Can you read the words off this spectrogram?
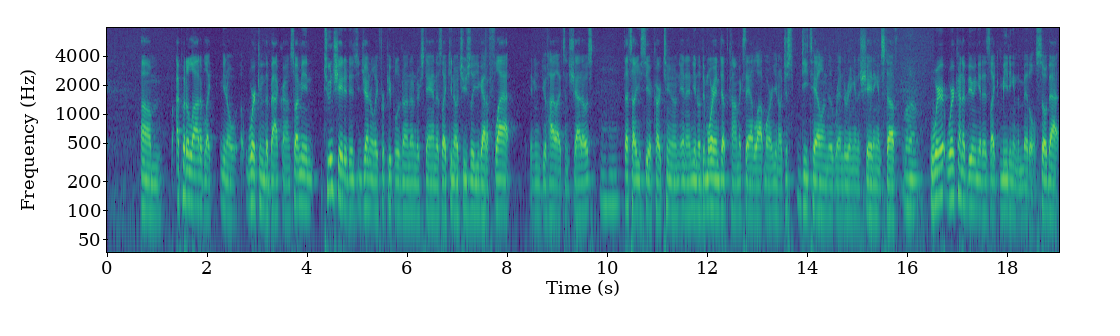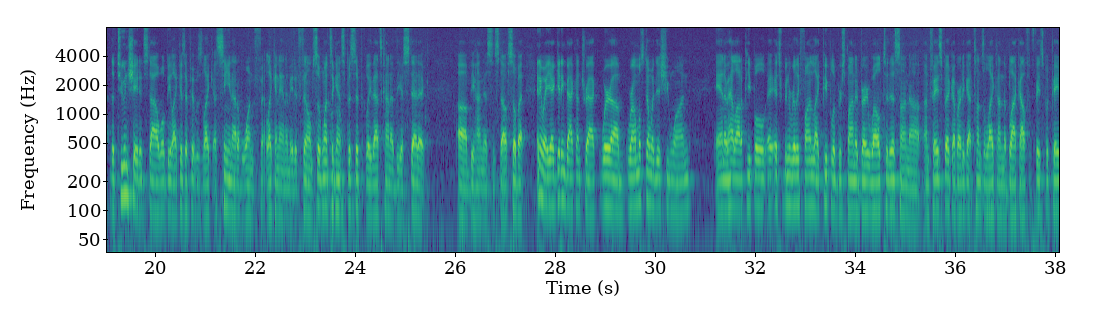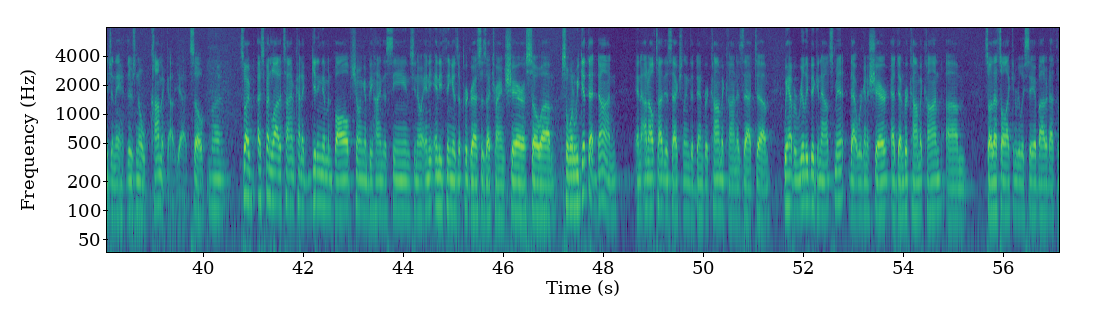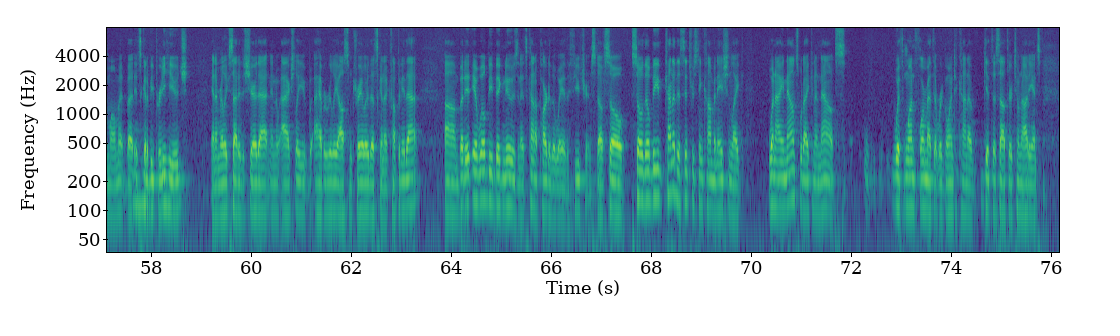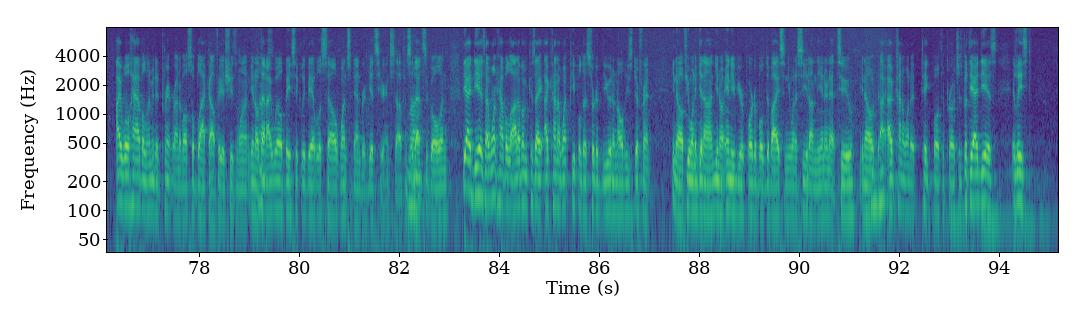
um, I put a lot of like you know work into the background. So I mean, toon shaded is generally for people who don't understand is like you know it's usually you got a flat and you do highlights and shadows. That's how you see a cartoon. And then you know the more in-depth comics they add a lot more you know just detail in the rendering and the shading and stuff. Right. We're we're kind of viewing it as like meeting in the middle, so that the toon shaded style will be like as if it was like a scene out of one fi- like an animated film. So once again, specifically, that's kind of the aesthetic uh, behind this and stuff. So, but anyway, yeah, getting back on track, we're um, we're almost done with issue one, and I've had a lot of people. it- It's been really fun. Like people have responded very well to this on uh, on Facebook. I've already got tons of like on the Black Alpha Facebook page, and they, there's no comic out yet. So. Right. So I, I spend a lot of time kind of getting them involved, showing them behind the scenes. You know, any anything as it progresses, I try and share. So um, so when we get that done, and, and I'll tie this actually into Denver Comic Con, is that um, we have a really big announcement that we're going to share at Denver Comic Con. Um, so that's all I can really say about it at the moment, but it's going to be pretty huge, and I'm really excited to share that. And I actually I have a really awesome trailer that's going to accompany that. Um, but it, it will be big news, and it's kind of part of the way of the future and stuff. So so there'll be kind of this interesting combination, like when I announce what I can announce with one format that we're going to kind of get this out there to an audience. I will have a limited print run of also Black Alpha issues one, you know, that I will basically be able to sell once Denver gets here and stuff. And so Right. that's the goal. And the idea is I won't have a lot of them because I, I kind of want people to sort of view it in all these different, you know, if you want to get on, you know, any of your portable device and you want to see it on the internet too, you know, I, I kind of want to take both approaches. But the idea is at least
